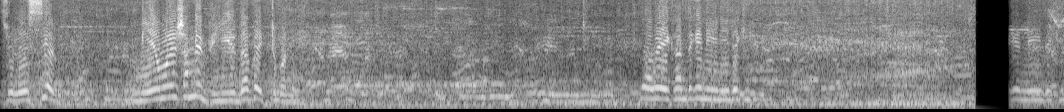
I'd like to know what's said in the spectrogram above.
চলে এসছি আর মেয়ে মনের সামনে ভিড়, দেখো একটুখানি। তবে এখান থেকে নিয়ে নিই দেখি। নিয়ে দেখি।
